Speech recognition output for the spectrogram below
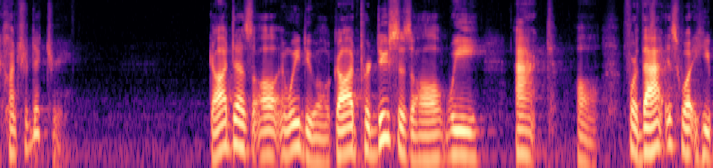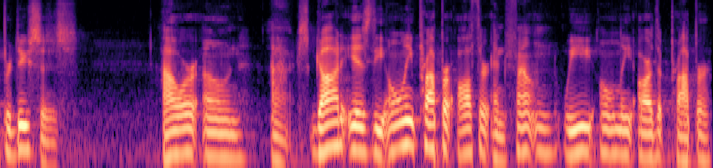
contradictory. God does all and we do all. God produces all, we act all. For that is what He produces our own acts. God is the only proper author and fountain. We only are the proper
